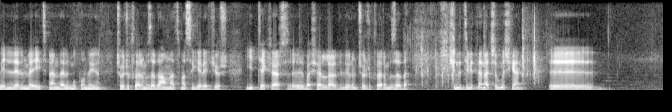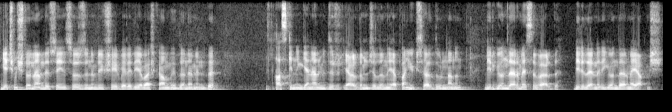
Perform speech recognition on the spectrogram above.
velilerin ve eğitmenlerin bu konuyu çocuklarımıza da anlatması gerekiyor. Tekrar e, başarılar diliyorum çocuklarımıza da. Şimdi tweetten açılmışken e, geçmiş dönemde Hüseyin Sözlü'nün Büyükşehir Belediye Başkanlığı döneminde ASKİ'nin genel müdür yardımcılığını yapan Yüksel Durna'nın bir göndermesi vardı. Birilerine bir gönderme yapmış.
